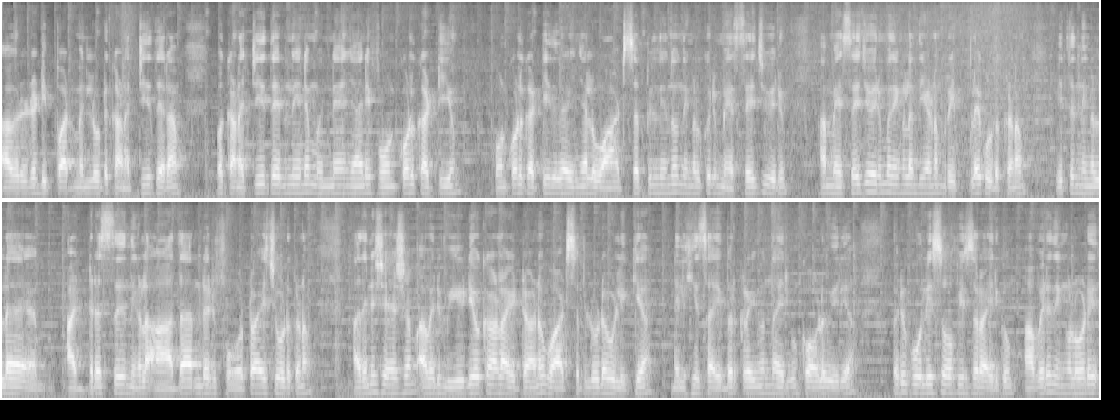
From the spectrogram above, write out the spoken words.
അവരുടെ ഡിപ്പാർട്ട്മെന്റിലോട്ട് കണക്ട് ചെയ്ത് തരാം. അപ്പോൾ കണക്ട് ചെയ്ത് തരുന്നതിന് മുന്നേ ഞാൻ ഈ ഫോൺ കോൾ കട്ട് ചെയ്യും. ഫോൺ കോൾ കട്ട് ചെയ്ത് കഴിഞ്ഞാൽ വാട്സപ്പിൽ നിന്നും നിങ്ങൾക്കൊരു മെസ്സേജ് വരും. ആ മെസ്സേജ് വരുമ്പോൾ നിങ്ങൾ എന്ത് ചെയ്യണം? റിപ്ലൈ കൊടുക്കണം. വിത്ത് നിങ്ങളുടെ അഡ്രസ്സ് നിങ്ങളുടെ ആധാറിന്റെ ഒരു ഫോട്ടോ അയച്ചു കൊടുക്കണം. അതിനുശേഷം അവർ വീഡിയോ കോളായിട്ടാണ് വാട്സപ്പിലൂടെ വിളിക്കുക. ഡൽഹി സൈബർ ക്രൈം എന്നായിരിക്കും കോൾ വരിക. ഒരു പോലീസ് ഓഫീസർ ആയിരിക്കും. അവർ നിങ്ങളോട്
